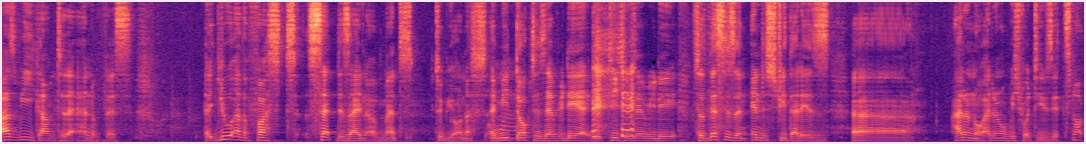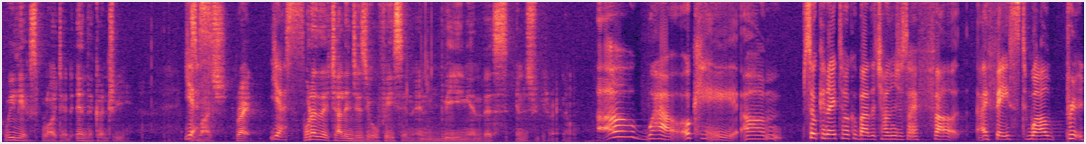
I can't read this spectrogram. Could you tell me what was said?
as we come to the end of this, uh, you are the first set designer I've met. To be honest, I meet doctors every day. I meet teachers every day. So this is an industry that is, uh, I don't know. I don't know which word to use. It's not really exploited in the country Yes. as much, right? Yes. What are the challenges you're facing in being in this industry right now? Oh wow. Okay. Um, so can I talk about the challenges I felt I faced while pr-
